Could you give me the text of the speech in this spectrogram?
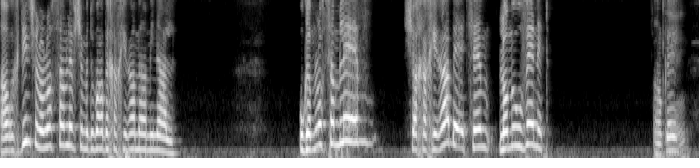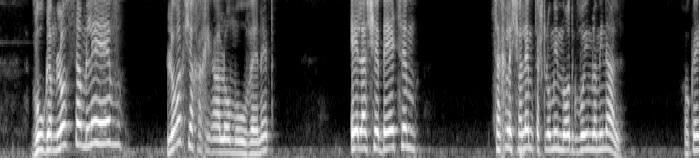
העורך דין שלו לא שם לב שמדובר בחכירה מהמינהל. הוא גם לא שם לב שהחכירה בעצם לא מהוונת. אוקיי? Okay. Okay? והוא גם לא שם לב, לא רק שהחכירה לא מהוונת, אלא שבעצם צריך לשלם תשלומים מאוד גבוהים למינהל, אוקיי?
